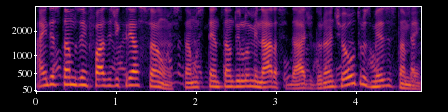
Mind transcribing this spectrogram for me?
Ainda estamos em fase de criação, estamos tentando iluminar a cidade durante outros meses também.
